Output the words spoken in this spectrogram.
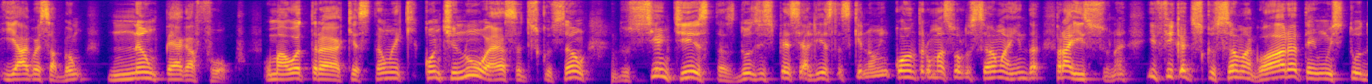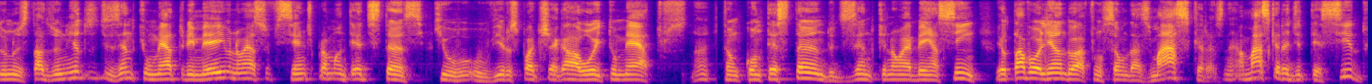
e água e sabão não pega fogo. Uma outra questão é que continua essa discussão dos cientistas, dos especialistas que não encontram uma solução ainda para isso. Né? E fica a discussão agora: tem um estudo nos Estados Unidos dizendo que um metro e meio não é suficiente para manter a distância, que o, o, vírus pode chegar a oito metros. Né? Estão contestando, dizendo que não é bem assim. Eu estava olhando a função das máscaras, né? a máscara de tecido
